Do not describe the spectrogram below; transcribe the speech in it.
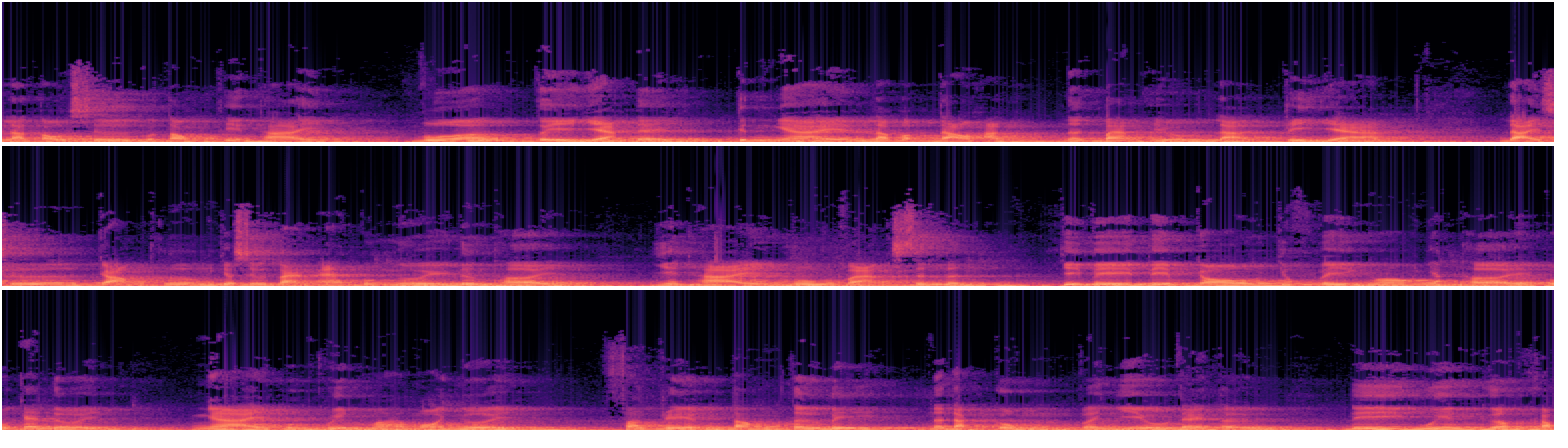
là tổ sư của Tông Thiên Thai. Vua Tùy Giảng Đế kính Ngài là bậc đạo hạnh Nên ban hiệu là trí giả. Đại sư cảm thương cho sự tàn ác của người đương thời, Giết hại muôn vạn sinh linh Chỉ vì tìm cầu chút vị ngon nhất thời của cái lưỡi. Ngài muốn khuyến hóa mọi người, Phát triển tâm từ bi Nên đặt cùng với nhiều đệ tử, Đi quyên góp khắp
